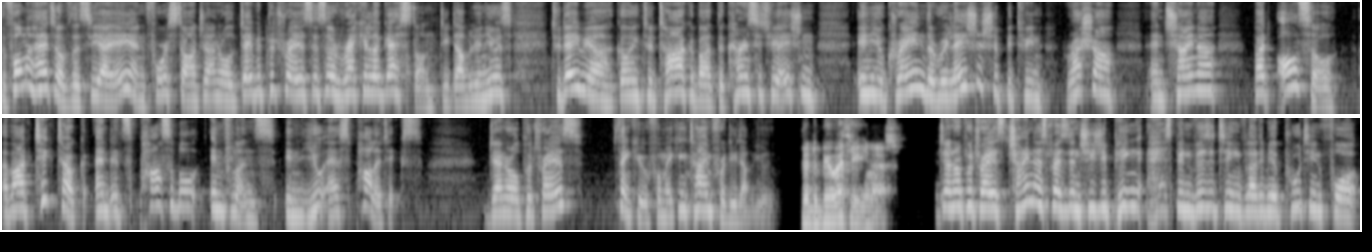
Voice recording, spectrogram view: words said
The former head of the CIA and four-star general David Petraeus is a regular guest on DW News. Today we are going to talk about the current situation in Ukraine, the relationship between Russia and China, but also about TikTok and its possible influence in US politics. General Petraeus, thank you for making time for DW. Good to be with you, Ines. General Petraeus, China's President Xi Jinping has been visiting Vladimir Putin for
